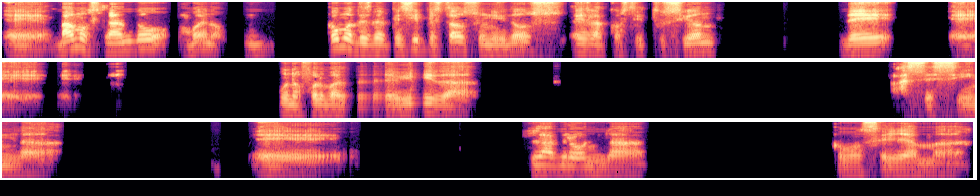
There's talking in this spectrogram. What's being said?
Eh, va mostrando, bueno, como desde el principio Estados Unidos es la constitución de eh, una forma de vida asesina, eh, ladrona, ¿cómo se llama?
